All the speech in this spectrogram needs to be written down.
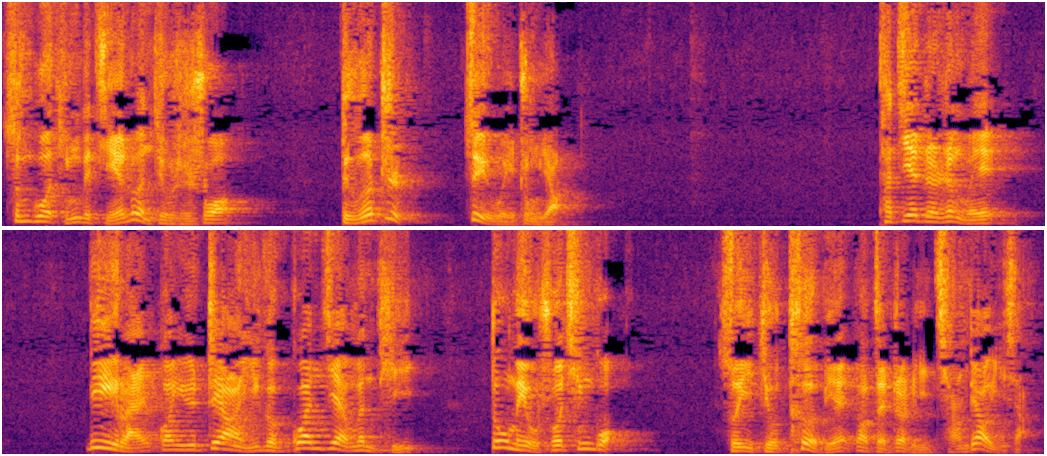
孙过庭的结论就是说，德治最为重要。他接着认为，历来关于这样一个关键问题都没有说清过，所以就特别要在这里强调一下。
